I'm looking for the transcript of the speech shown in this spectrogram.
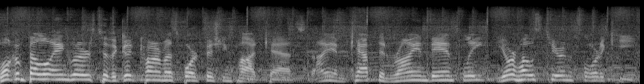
Welcome, fellow anglers, to the Good Karma Sport Fishing Podcast. I am Captain Ryan Van Fleet, your host here in the Florida Keys.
